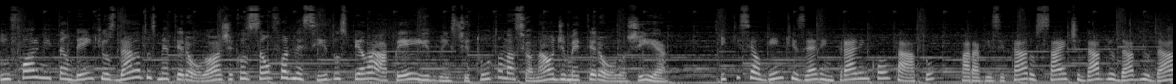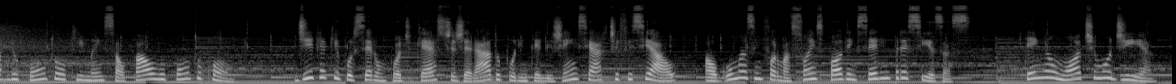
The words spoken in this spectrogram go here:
Informe também que os dados meteorológicos são fornecidos pela API do Instituto Nacional de Meteorologia. E que se alguém quiser entrar em contato, para visitar o site www.oclimaemsaopaulo.com. Diga que por ser um podcast gerado por inteligência artificial, algumas informações podem ser imprecisas. Tenha um ótimo dia!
